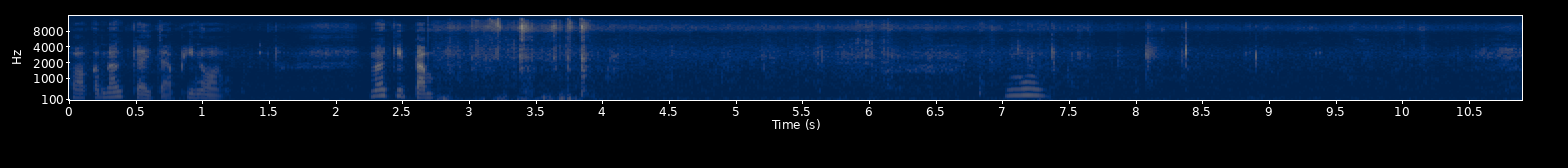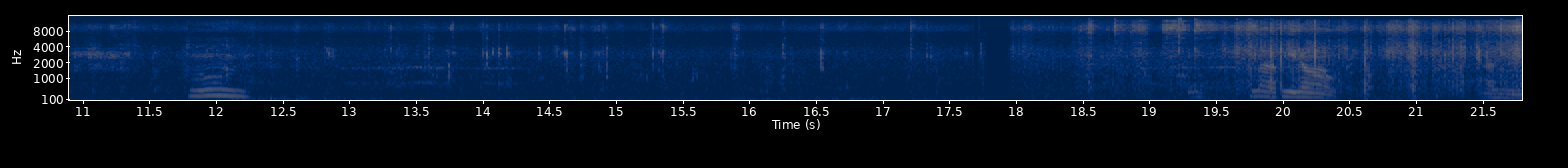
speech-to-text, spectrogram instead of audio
ขอกำลังใจจากพี่น้อง มากินตำอืมอืมมาพี่น้อง อันนี้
